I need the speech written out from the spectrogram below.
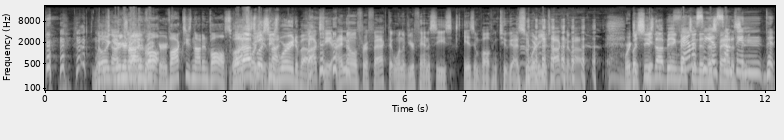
knowing talking your You're not involved. record. Foxy's not involved. so well, that's therefore what she's not- worried about. Foxy, I know for a fact that one of your fantasies is involving two guys. So what are you talking about? We're but just she's getting- not being mentioned fantasy in this is fantasy. something that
